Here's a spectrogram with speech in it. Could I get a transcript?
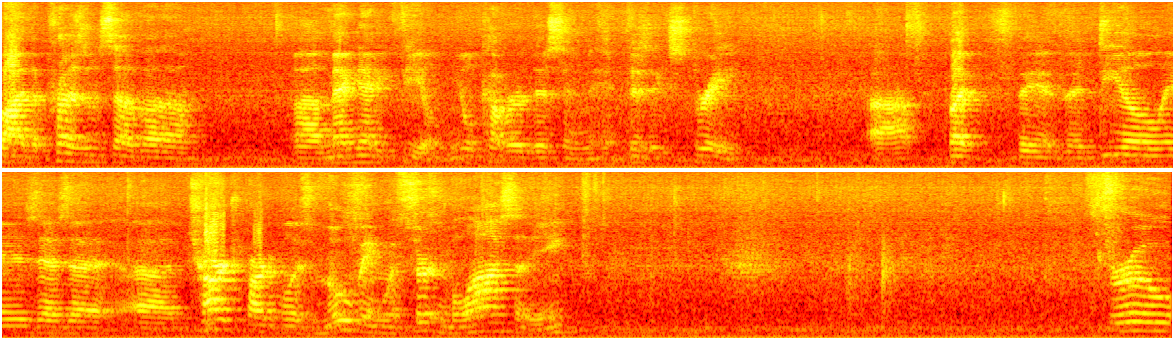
by the presence of a, a magnetic field. And you'll cover this in, in Physics 3. Uh, but the, the deal is as a, a charged particle is moving with certain velocity through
